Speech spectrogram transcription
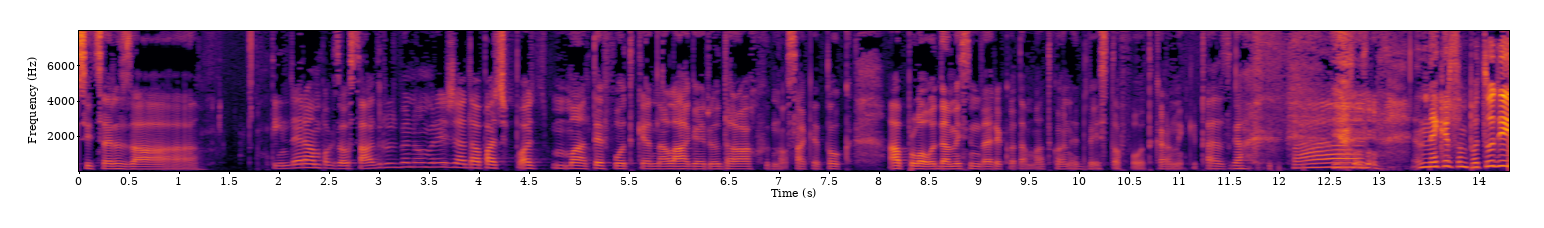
sicer za Tinder, ampak za vsa družbena omrežja, da pač, pač ima te fotke na lagerju, da lahko na vsake tok upload, da mislim, da je rekel, da ima tako ne 200 fotk ali nekaj tajzga. Nekaj sem pa tudi,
